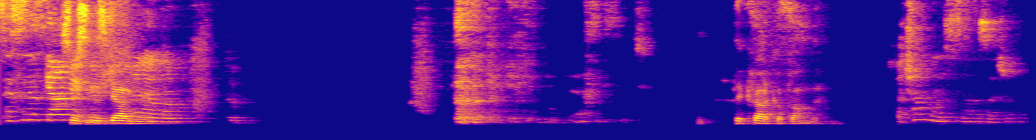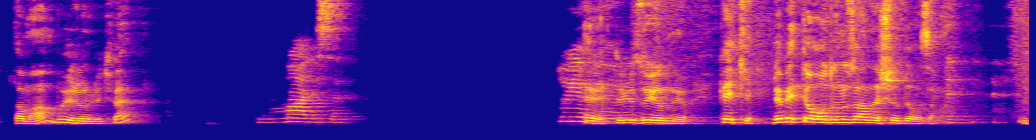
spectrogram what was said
Sesiniz gelmiyor. Sesiniz gelmiyor. Tekrar kapandı. Açar mısınız hocam? Tamam, buyurun lütfen. Maalesef. Evet, duyu- Duyamıyoruz. duyulmuyor. Peki, nöbette olduğunuz anlaşıldı o zaman.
